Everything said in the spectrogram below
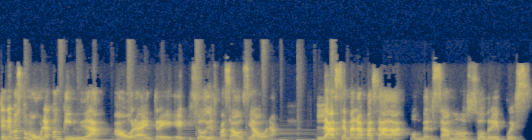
tenemos como una continuidad ahora entre episodios pasados y ahora. La semana pasada conversamos sobre, pues,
